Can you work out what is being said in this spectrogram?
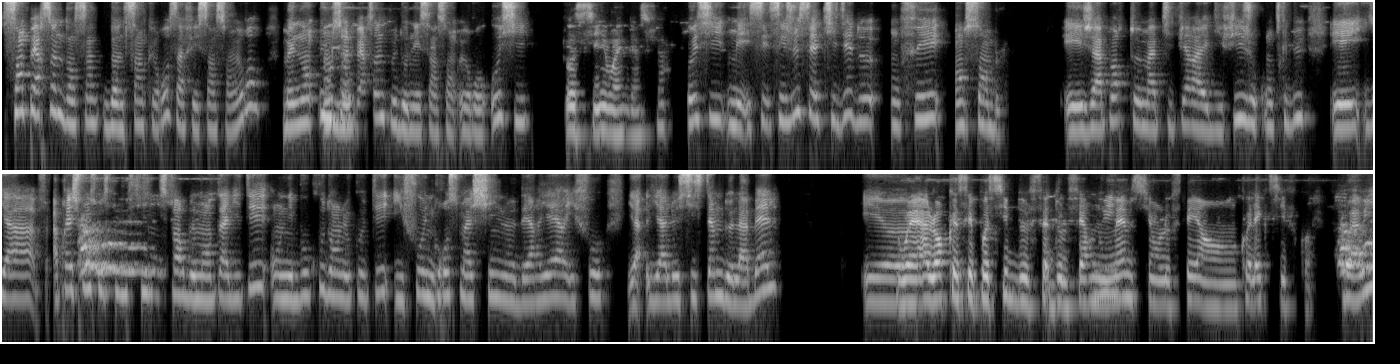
100 personnes donnent 5 euros, ça fait 500 euros. Maintenant, une seule mhm. personne peut donner 500 euros aussi. Aussi, oui, bien sûr. Aussi, mais c'est juste cette idée de on fait ensemble. Et j'apporte ma petite pierre à l'édifice, je contribue. Et il y a. Après, je pense que c'est aussi une histoire de mentalité. On est beaucoup dans le côté il faut une grosse machine derrière, il faut. Il y a, il y a le système de label et euh, Ouais, alors que c'est possible de, de, le faire nous-mêmes si on le fait en collectif. Quoi. Bah oui.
